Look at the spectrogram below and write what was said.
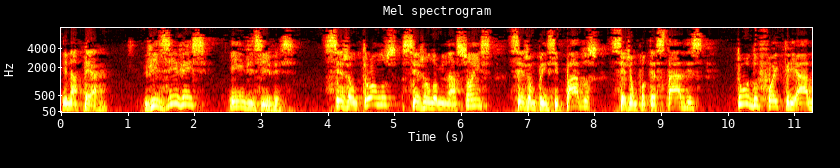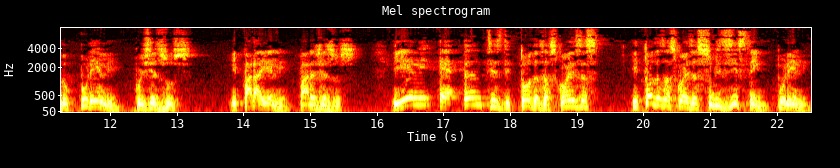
e na terra, visíveis e invisíveis, sejam tronos, sejam dominações, sejam principados, sejam potestades, tudo foi criado por Ele, por Jesus, e para Ele, para Jesus. E Ele é antes de todas as coisas, e todas as coisas subsistem por Ele.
